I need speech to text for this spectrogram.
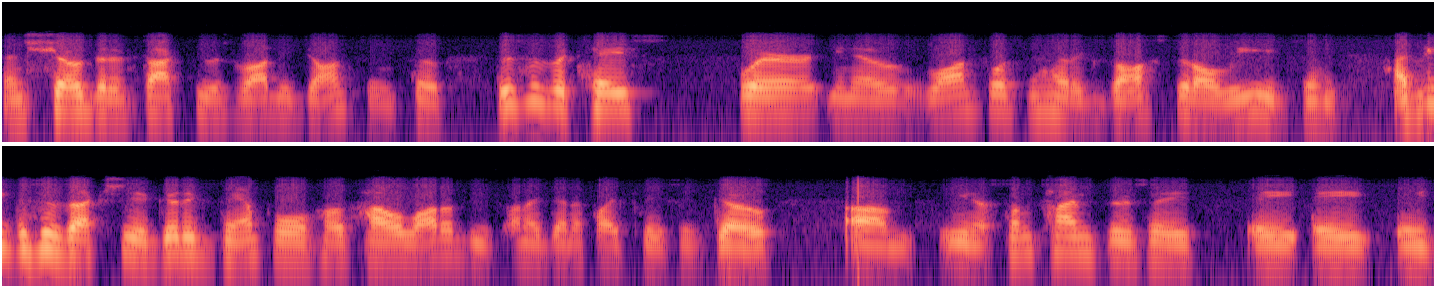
and showed that in fact he was Rodney Johnson. So this is a case where you know law enforcement had exhausted all leads, and I think this is actually a good example of how a lot of these unidentified cases go. Um, you know, sometimes there's a a, a, a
